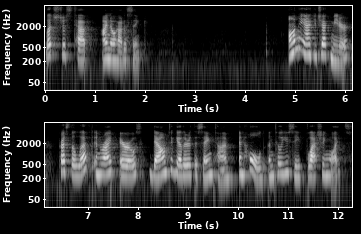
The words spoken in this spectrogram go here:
let's just tap I know how to sync. On the Accu-Chek meter, press the left and right arrows down together at the same time and hold until you see flashing lights.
